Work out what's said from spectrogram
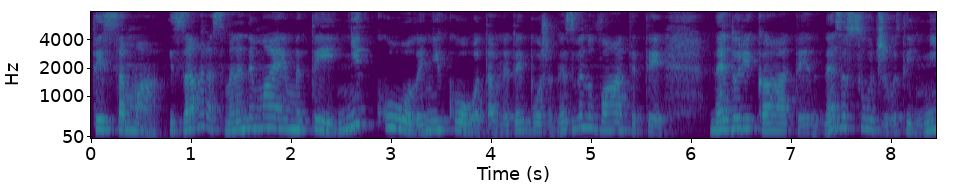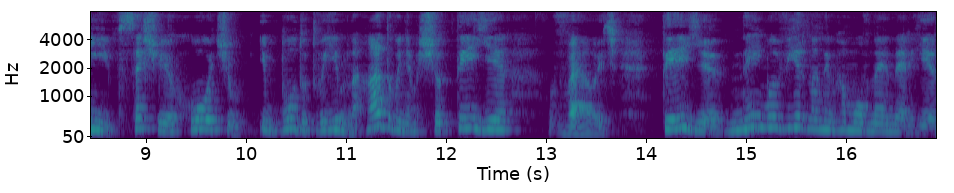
ти сама. І зараз в мене немає мети ніколи нікого там, не дай Боже, не звинуватити, не дорікати, не засуджувати. Ні, все, що я хочу, і буду твоїм нагадуванням, що ти є велич. Ти є неймовірна невгамовна енергія,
